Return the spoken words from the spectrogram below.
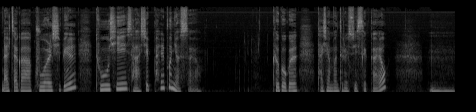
날짜가 9월 10일 2시 48분이었어요. 그 곡을 다시 한번 들을 수 있을까요? 음,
